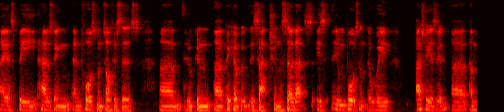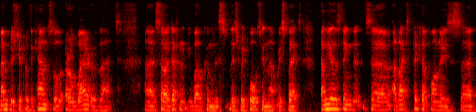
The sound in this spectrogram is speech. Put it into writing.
ASB housing enforcement officers um, who can pick up this action. So that's is important that we actually as a, a membership of the council are aware of that. Uh, so I definitely welcome this this report in that respect. And the other thing that uh, I'd like to pick up on is uh,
